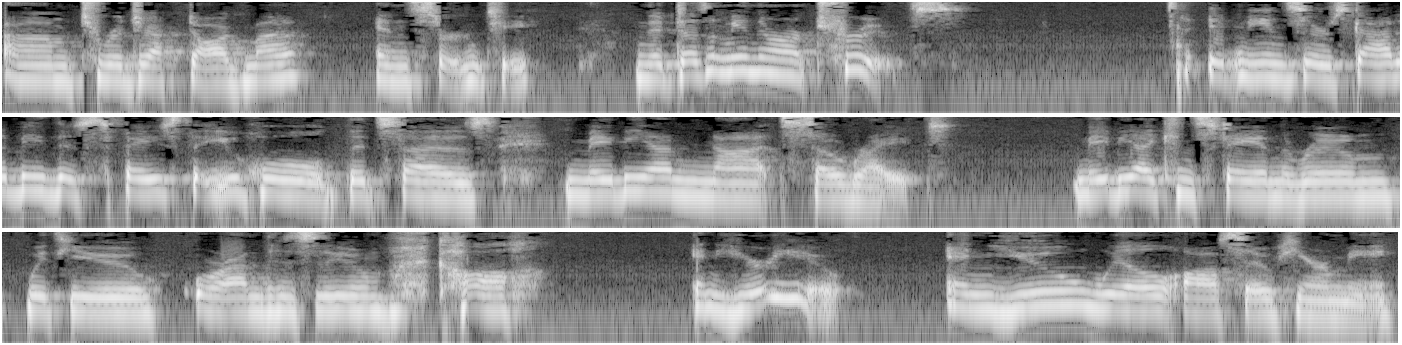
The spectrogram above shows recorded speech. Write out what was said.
um, to reject dogma and certainty. And it doesn't mean there aren't truths. It means there's got to be this space that you hold that says, maybe I'm not so right. Maybe I can stay in the room with you or on the Zoom call and hear you. And you will also hear me.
